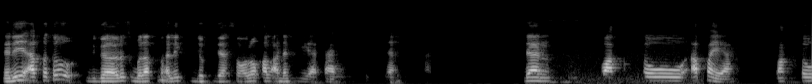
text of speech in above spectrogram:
Jadi aku tuh juga harus bolak-balik Jogja Solo kalau ada kegiatan Jogja. Dan waktu apa ya waktu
